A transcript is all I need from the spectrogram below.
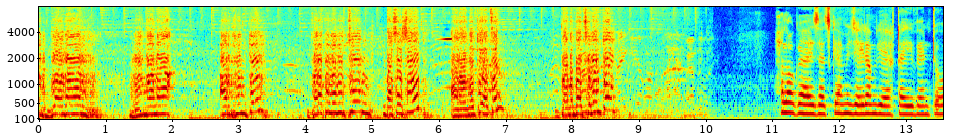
আমাদের ব্রাদার রোমানা আরফিনকে যারা তুলে দিচ্ছেন বাসা সাহেব, আর অনেকে আছেন, ধন্যবাদ সবাইকে। হ্যালো গাইজ আজকে আমি যাইলাম গিয়া একটা ইভেন্টও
